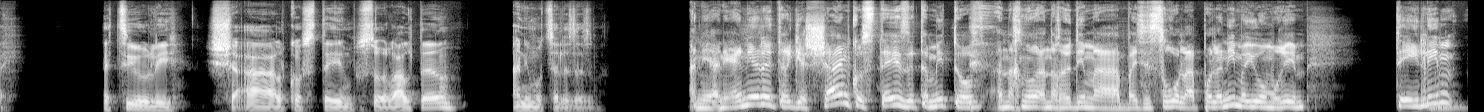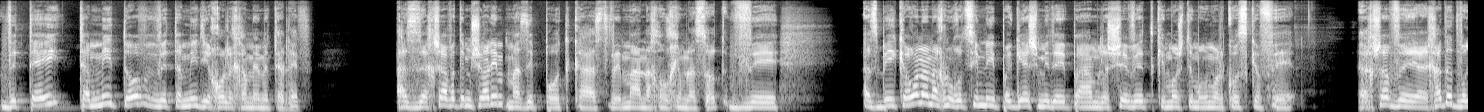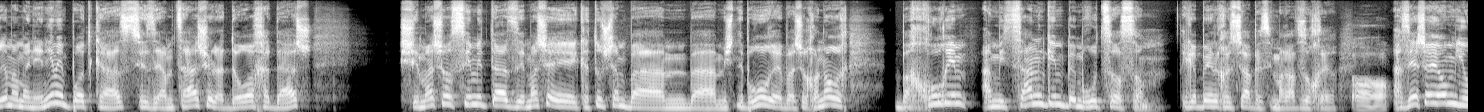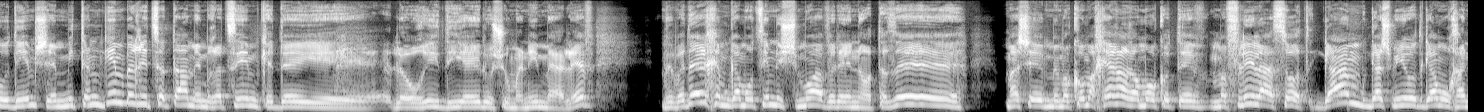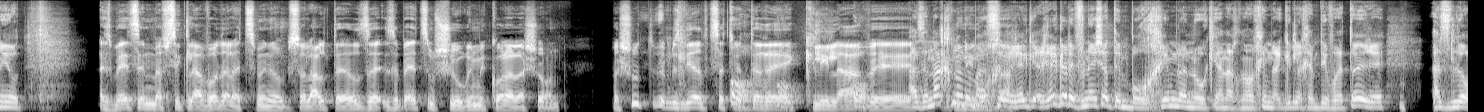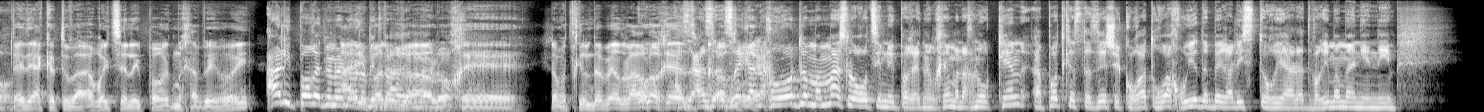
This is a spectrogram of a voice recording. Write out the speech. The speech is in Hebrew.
תציעו לי שעה על כוס תה עם סוללטר, אני מוצא לזה זמן. אני, אני, אין לי להתרגש, שעה עם כוס תה זה תמיד טוב, אנחנו, אנחנו יודעים, בית ישראל, הפולנים היו אומרים, תהילים ותה תמיד טוב ותמיד יכול לחמם את הלב. אז עכשיו אתם שואלים, מה זה פודקאסט ומה אנחנו הולכים לעשות, ו... אז בעיקרון אנחנו רוצים להיפגש מדי פעם, לשבת, כמו שאתם אומרים, על כוס קפה. עכשיו, אחד הדברים המעניינים עם פודקאסט, שזה המצאה של הדור החדש, שמה שעושים איתה זה מה שכתוב שם במשנה ברורה, בשולחן אורך, בחורים המצנגים במרוצוסום. לגבי הלכות שבס, אם הרב זוכר. Oh. אז יש היום יהודים שהם מתענגים בריצתם, הם רצים כדי אה, להוריד אי אלו שומנים מהלב, ובדרך הם גם רוצים לשמוע וליהנות. אז זה מה שבמקום אחר הרמו כותב, מפליא לעשות, גם גשמיות, גם רוחניות. אז בעצם מפסיק לעבוד על עצמנו בסוללטר, זה, זה בעצם שיעורים מכל הלשון. פשוט במסגרת קצת יותר אה, קלילה ו... אז אנחנו למעשה, רגע, רגע לפני שאתם בורחים לנו, כי אנחנו הולכים להגיד לכם דברי תוירה, אז לא. אתה יודע, כתוב, אצל ליפורת מחבירוי. אל ליפורת ממנו לא בדבר המלוך. כשאתה מתחיל לדבר דבר הלוך, אז, אז, אז רגע, אנחנו עוד לא ממש לא רוצים להיפרד מכם, אנחנו כן, הפודקאסט הזה שקורת רוח, הוא ידבר על היסטוריה, על הדברים המעניינים.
